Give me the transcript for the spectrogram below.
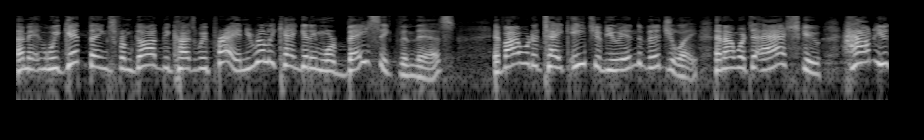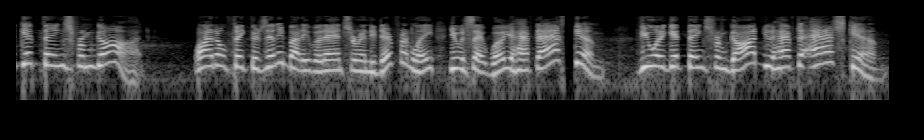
I mean, we get things from God because we pray, and you really can't get any more basic than this. If I were to take each of you individually and I were to ask you, how do you get things from God? Well, I don't think there's anybody would answer any differently. You would say, well, you have to ask Him. If you want to get things from God, you have to ask Him.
